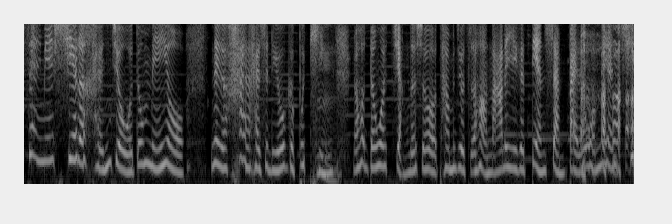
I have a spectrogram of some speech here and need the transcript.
在那边歇了很久，我都没有那个汗，还是流个不停。嗯、然后等我讲的时候，他们就只好拿了一个电扇摆在我面前，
